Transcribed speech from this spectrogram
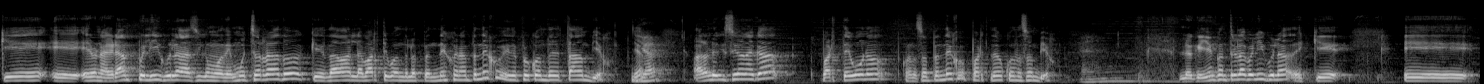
que eh, era una gran película, así como de mucho rato, que daban la parte cuando los pendejos eran pendejos y después cuando estaban viejos. ¿ya? Ahora lo que hicieron acá, parte 1 cuando son pendejos, parte 2 cuando son viejos. Lo que yo encontré en la película es que eh,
